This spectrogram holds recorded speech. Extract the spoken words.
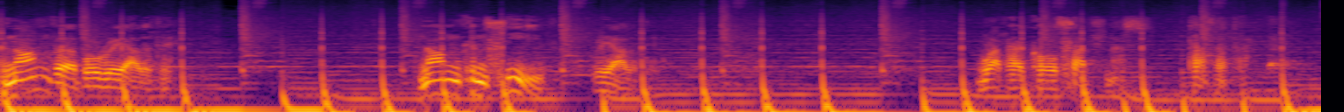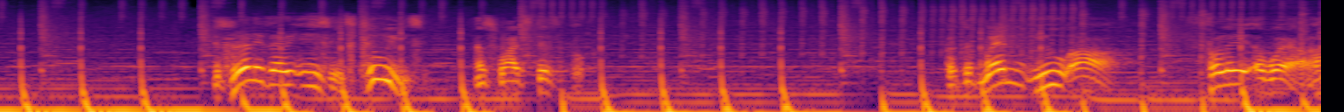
non-verbal reality, non-conceived reality, what I call suchness, tathata. It's really very easy. It's too easy. That's why it's difficult. But that when you are fully aware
